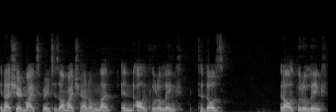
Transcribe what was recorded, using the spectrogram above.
And I shared my experiences on my channel and, I, and I'll include a link to those and I'll include a link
